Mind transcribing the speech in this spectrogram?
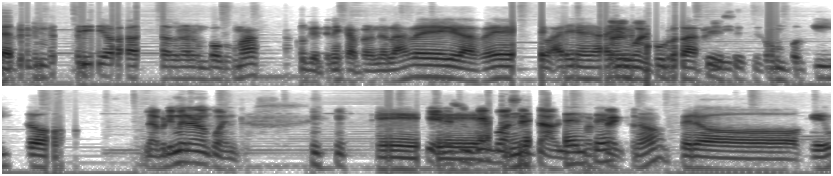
La primera va a durar un poco más porque tenés que aprender las reglas, ver, hay, hay una curva un poquito. La primera no cuenta. Eh, Tienes un tiempo aceptable, perfecto. ¿no? Pero, que,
